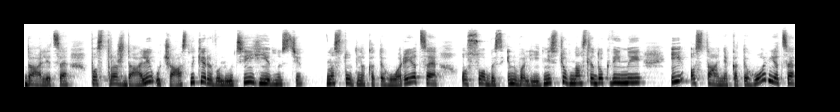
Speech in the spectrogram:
Далі це постраждалі учасники Революції Гідності. Наступна категорія це особи з інвалідністю внаслідок війни. І остання категорія це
